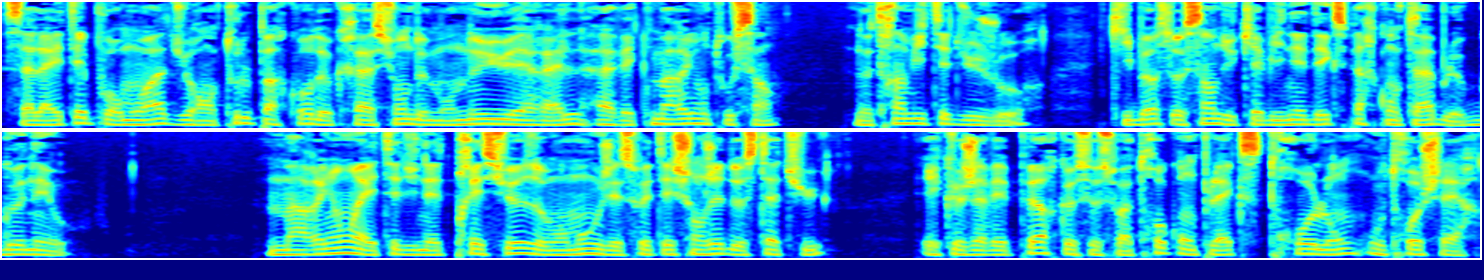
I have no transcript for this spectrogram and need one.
ça l'a été pour moi durant tout le parcours de création de mon EURL avec Marion Toussaint, notre invité du jour, qui bosse au sein du cabinet d'experts comptables Goneo. Marion a été d'une aide précieuse au moment où j'ai souhaité changer de statut et que j'avais peur que ce soit trop complexe, trop long ou trop cher.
